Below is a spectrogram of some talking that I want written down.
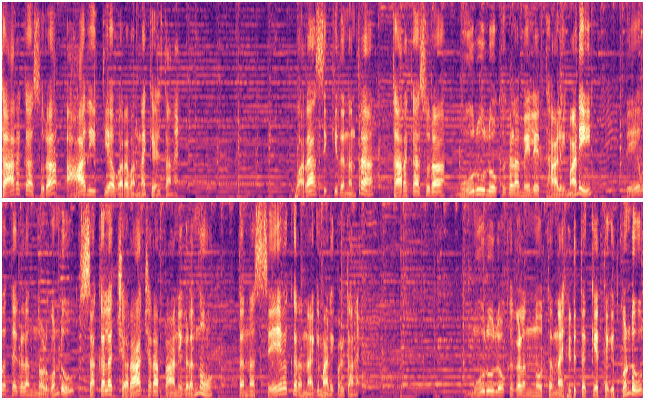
ತಾರಕಾಸುರ ಆ ರೀತಿಯ ವರವನ್ನು ಕೇಳ್ತಾನೆ. ವರ ಸಿಕ್ಕಿದ ನಂತರ ತಾರಕಾಸುರ ಮೂರೂ ಲೋಕಗಳ ಮೇಲೆ ದಾಳಿ ಮಾಡಿ ದೇವತೆಗಳನ್ನೊಳಗೊಂಡು ಸಕಲ ಚರಾಚರ ಪ್ರಾಣಿಗಳನ್ನು ತನ್ನ ಸೇವಕರನ್ನಾಗಿ ಮಾಡಿಕೊಳ್ತಾನೆ. ಮೂರು ಲೋಕಗಳನ್ನು ತನ್ನ ಹಿಡಿತಕ್ಕೆ ತೆಗೆದುಕೊಂಡು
